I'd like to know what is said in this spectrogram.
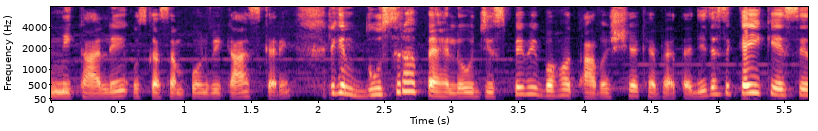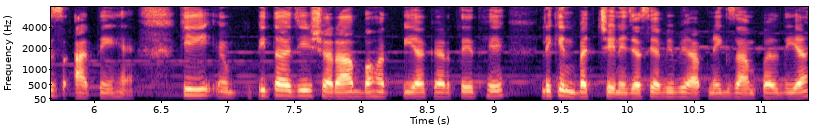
निकालें, उसका संपूर्ण विकास करें। लेकिन दूसरा पहलू जिस पे भी बहुत आवश्यक है भ्राता जी, जैसे कई केसेस आते हैं कि पिताजी शराब बहुत पिया करते थे, लेकिन बच्चे ने, जैसे अभी भी आपने एग्ज़ाम्पल दिया,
